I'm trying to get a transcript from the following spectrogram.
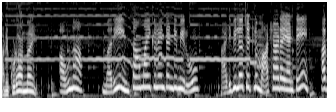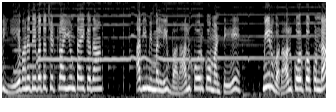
అని కూడా అన్నాయి. అవునా? మరీ ఇంత అమాయకులేంటండి మీరు? అడవిలో చెట్లు మాట్లాడాయంటే అవి ఏ వనదేవత చెట్లు అయి ఉంటాయి కదా? అవి మిమ్మల్ని వరాలు కోరుకోమంటే మీరు వరాలు కోరుకోకుండా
